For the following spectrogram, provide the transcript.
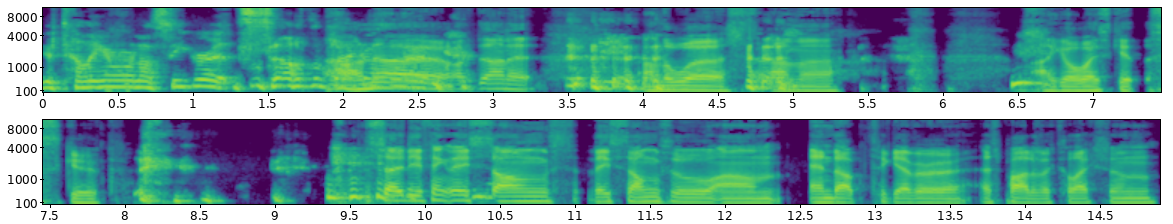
you're telling everyone our secrets. That was the Oh no, plan. I've done it. I'm the worst. I'm uh I always get the scoop. so do you think these songs these songs will um end up together as part of a collection,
